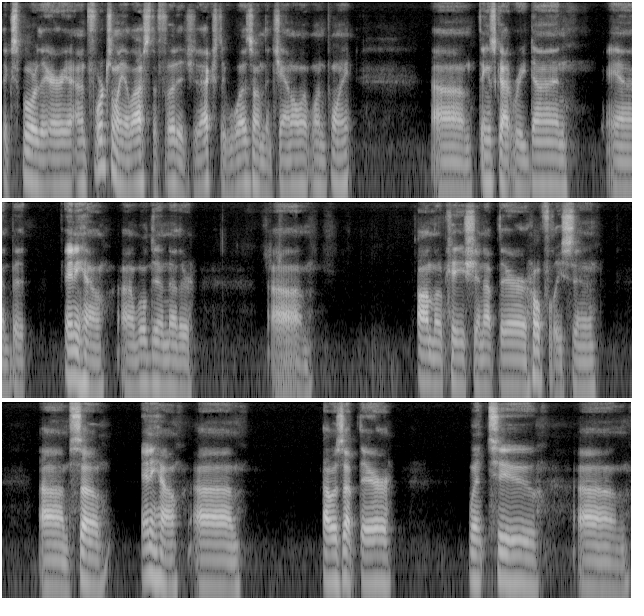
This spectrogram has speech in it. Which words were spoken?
explore the area. Unfortunately, I lost the footage. It actually was on the channel at one point. Um, things got redone, and but anyhow, uh, we'll do another um, on location up there hopefully soon. Um, so anyhow, um, I was up there, went to, um,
